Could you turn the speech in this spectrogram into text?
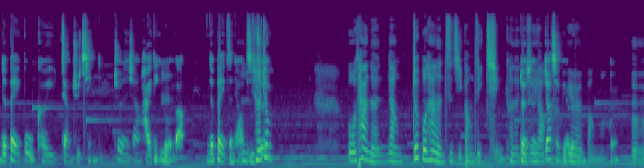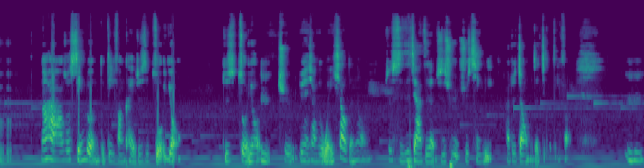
你的背部可以这样去清理，就有点像海底轮吧，你的背整条嗯，脊椎，不太能让，就不太能自己帮自己清，可能就是要就要请别别人。帮忙。对，嗯嗯嗯然后还有他说心轮的地方可以就是左右，就是左右，嗯，去有点像个微笑的那种，就十字架之类，就是去去清理。他就教我们这几个地方。嗯哼，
